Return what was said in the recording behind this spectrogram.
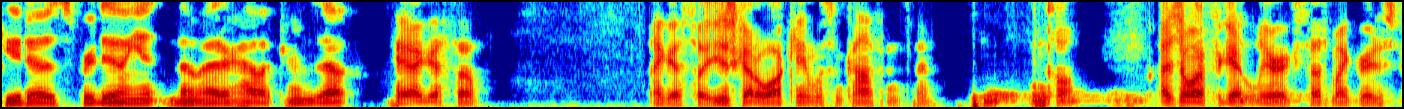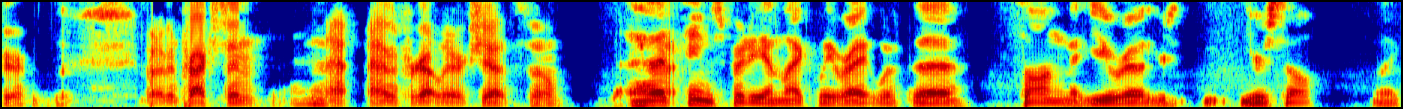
kudos for doing it, no matter how it turns out. Yeah, I guess so. I guess so. You just got to walk in with some confidence, man. That's all. I just don't want to forget lyrics. That's my greatest fear. But I've been practicing. I haven't forgot lyrics yet, so That seems pretty unlikely, right? With the song that you wrote your, yourself, like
